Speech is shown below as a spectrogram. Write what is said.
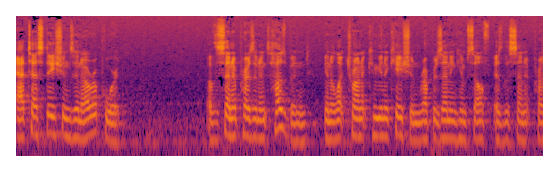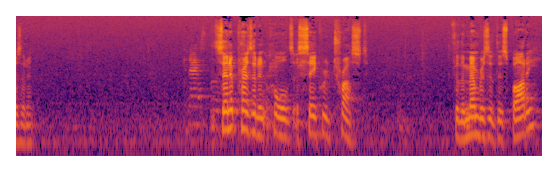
attestations in our report of the Senate president's husband in electronic communication representing himself as the Senate president. Can I ask The Senate president holds a sacred trust for the members of this body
